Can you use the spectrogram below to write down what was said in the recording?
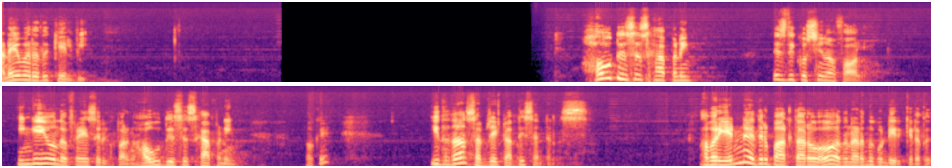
அனைவரது கேள்வி. How this is happening is the question of all இங்கேயும் இந்த ஃப்ரேஸ் இருக்குது பாருங்கள் how this is happening okay இதுதான் சப்ஜெக்ட் ஆஃப் தி சென்டென்ஸ் அவர் என்ன எதிர்பார்த்தாரோ அது நடந்து கொண்டிருக்கிறது.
